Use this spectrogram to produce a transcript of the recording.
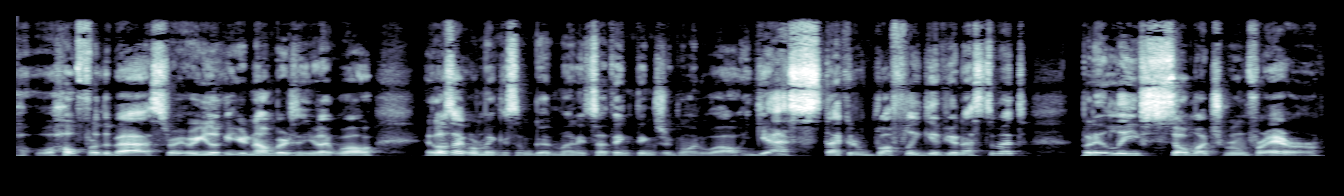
hope for the best, right? Or you look at your numbers and you're like, well, it looks like we're making some good money, so I think things are going well. Yes, that could roughly give you an estimate, but it leaves so much room for error.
